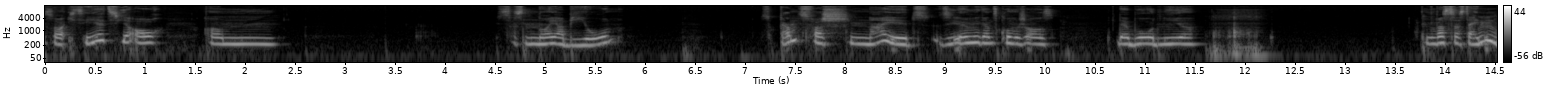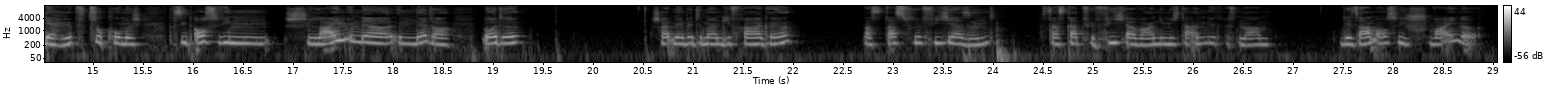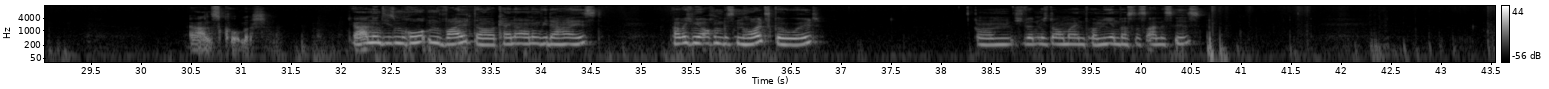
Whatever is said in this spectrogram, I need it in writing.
So, ich sehe jetzt hier auch ähm, ist das ein neuer Biom? So ganz verschneit. Sieht irgendwie ganz komisch aus. Der Boden hier. Und was ist das da hinten? Der hüpft so komisch. Das sieht aus wie ein Schleim in der, im Nether. Leute, schreibt mir bitte mal in die Frage, was das für Viecher sind. Was das gerade für Viecher waren, die mich da angegriffen haben. Die sahen aus wie Schweine. Ganz komisch. Die waren in diesem roten Wald da, keine Ahnung wie der heißt. Da habe ich mir auch ein bisschen Holz geholt. Ähm, ich werde mich da auch mal informieren, was das alles ist.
